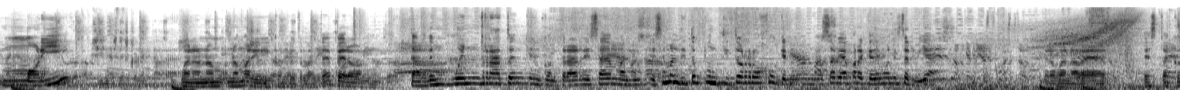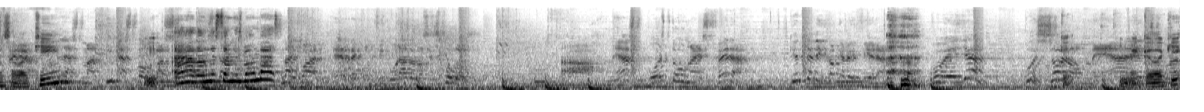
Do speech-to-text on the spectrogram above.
morí. Bueno, no, no morí completamente, pero tardé un buen rato en encontrar ese maldito puntito rojo que no, no sabía para qué demonios servía. Pero bueno, a ver, esta cosa va aquí. Y-. ¡Ah! ¿Dónde están las bombas? Da igual, he reconfigurado los escudos. Ah, me has puesto una esfera. ¿Quién te dijo que lo hiciera? ¿Fue ella? Pues solo me me quedo aquí.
